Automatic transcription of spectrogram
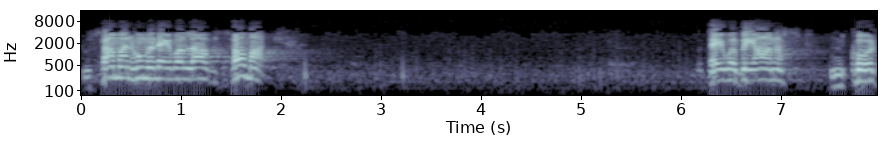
to someone whom they will love so much that they will be honest and good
